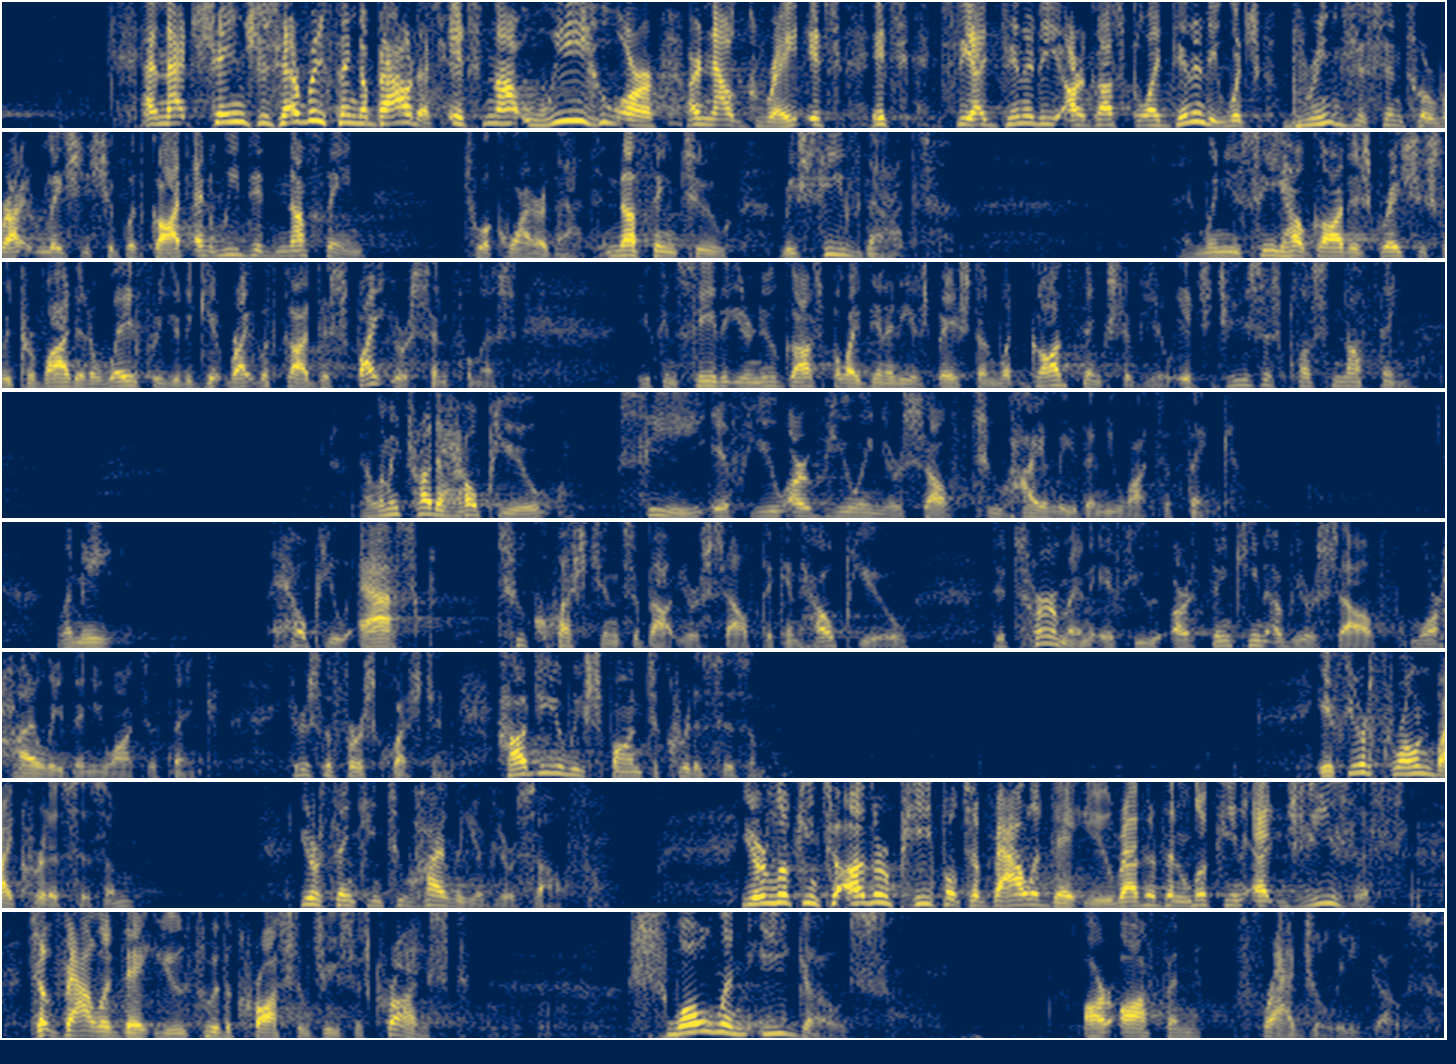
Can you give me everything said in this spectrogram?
and that changes everything about us. It's not we who are, are now great, it's, it's, it's the identity, our gospel identity, which brings us into a right relationship with God, and we did nothing to acquire that, nothing to receive that. And when you see how God has graciously provided a way for you to get right with God despite your sinfulness, you can see that your new gospel identity is based on what God thinks of you. It's Jesus plus nothing. Now, let me try to help you see if you are viewing yourself too highly than you ought to think. Let me help you ask two questions about yourself that can help you determine if you are thinking of yourself more highly than you ought to think. Here's the first question How do you respond to criticism? If you're thrown by criticism, you're thinking too highly of yourself. You're looking to other people to validate you rather than looking at Jesus to validate you through the cross of Jesus Christ. Swollen egos are often fragile egos.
